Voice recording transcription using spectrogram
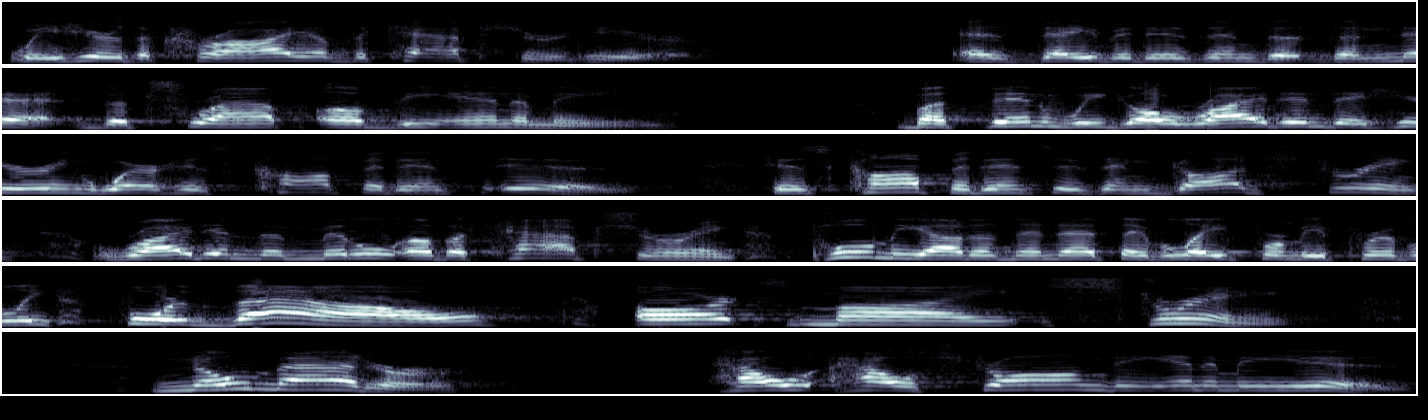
We hear the cry of the captured here as David is in the, the net, the trap of the enemy. But then we go right into hearing where his confidence is. His confidence is in God's strength right in the middle of a capturing. Pull me out of the net they've laid for me privily, for thou art my strength. No matter how, how strong the enemy is,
